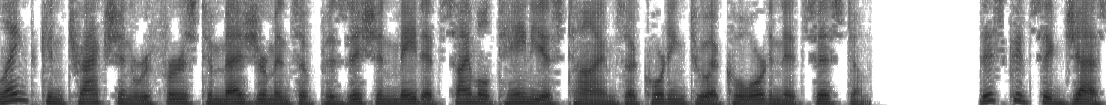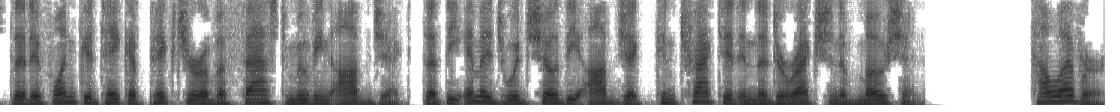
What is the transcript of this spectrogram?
Length contraction refers to measurements of position made at simultaneous times according to a coordinate system. This could suggest that if one could take a picture of a fast-moving object, that the image would show the object contracted in the direction of motion. However,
